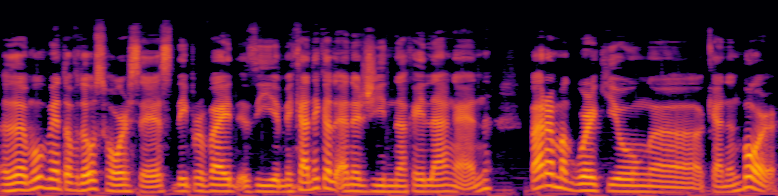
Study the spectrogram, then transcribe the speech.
The movement of those horses, they provide the mechanical energy na kailangan para mag-work yung uh, cannon bore.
